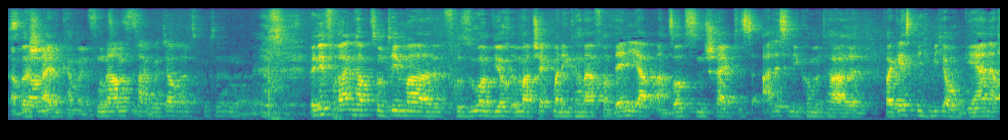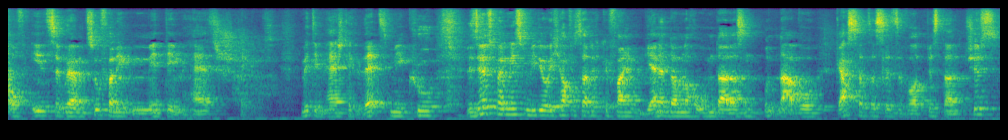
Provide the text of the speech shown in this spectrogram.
Aber schreiben kann man Zum Namenstag wünsche ich auch alles Gute. Ne? Wenn ihr Fragen habt zum Thema Frisuren, wie auch immer, checkt mal den Kanal von Danny ab. Ansonsten schreibt es alles in die Kommentare. Vergesst nicht, mich auch gerne auf Instagram zu verlinken mit dem Hashtag. Mit dem Hashtag That's Me Crew. Wir sehen uns beim nächsten Video. Ich hoffe, es hat euch gefallen. Gerne einen Daumen nach oben da lassen und ein Abo. Gast hat das letzte Wort. Bis dann. Tschüss.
